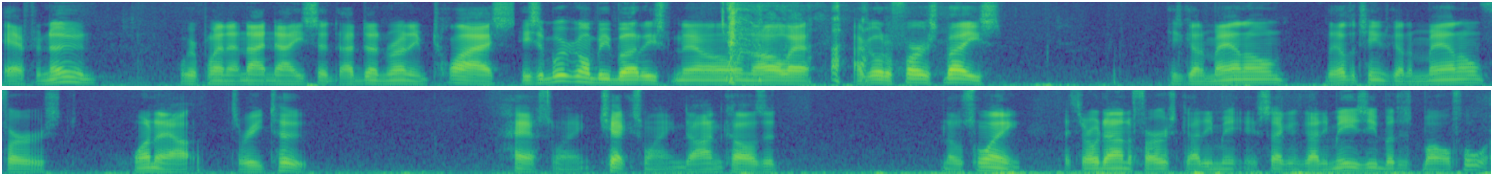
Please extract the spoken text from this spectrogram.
afternoon. We were playing at night. Now he said I'd done run him twice. He said we're going to be buddies from now on and all that. I go to first base. He's got a man on. The other team's got a man on first one out, three two. Half swing, check swing. Don calls it no swing. They throw down the first, got him second, got him easy, but it's ball four.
